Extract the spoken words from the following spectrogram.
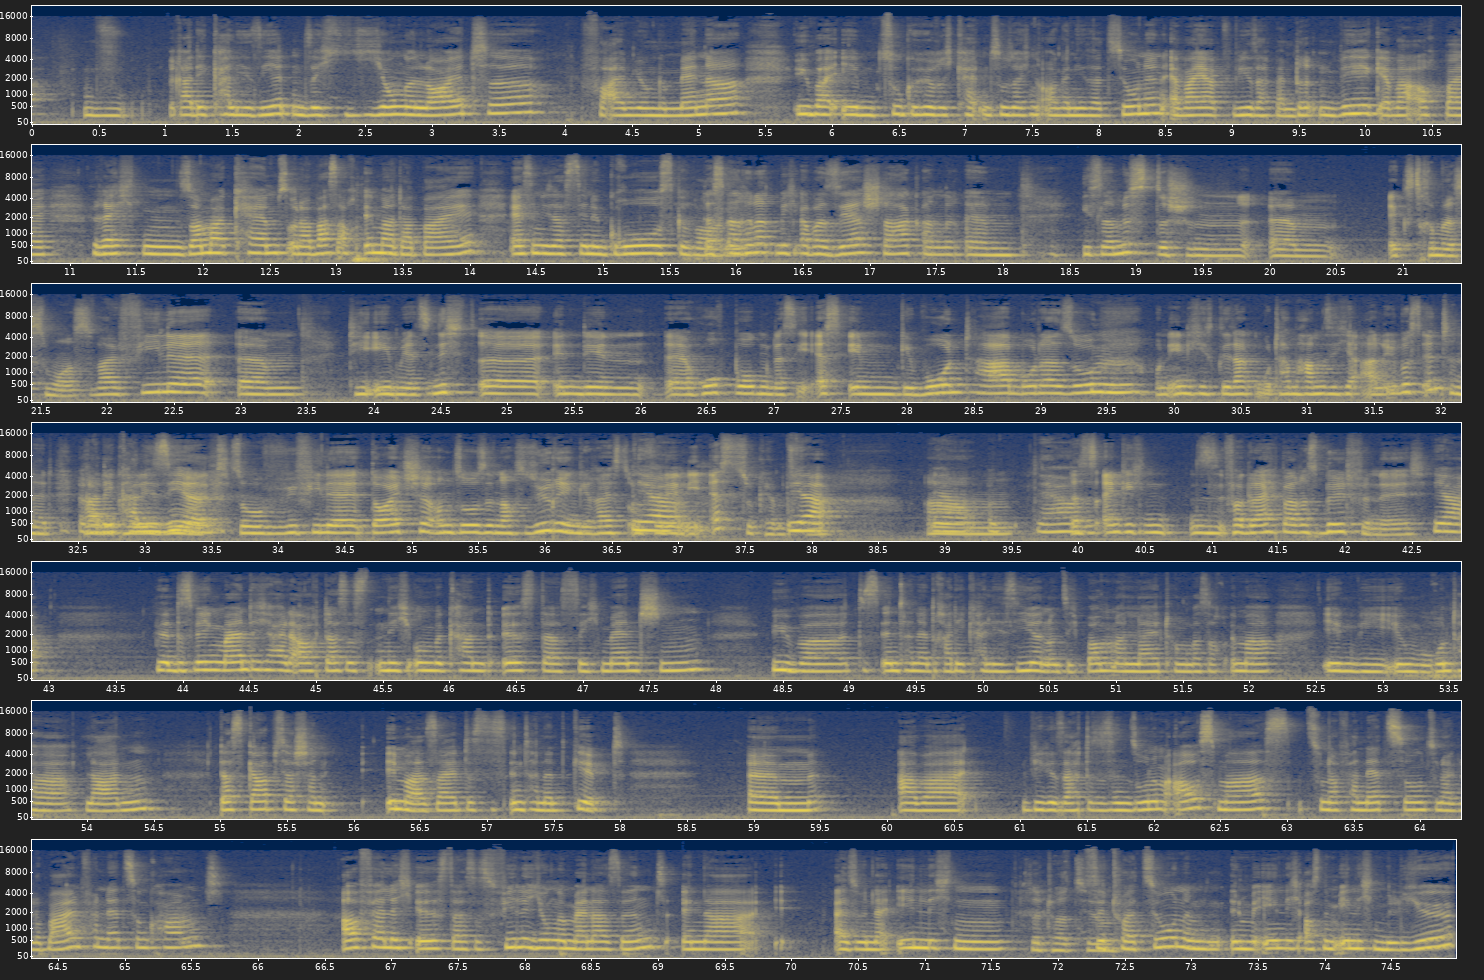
radikalisierten sich junge Leute, vor allem junge Männer, über eben Zugehörigkeiten zu solchen Organisationen. Er war ja, wie gesagt, beim Dritten Weg, er war auch bei rechten Sommercamps oder was auch immer dabei. Er ist in dieser Szene groß geworden. Das erinnert mich aber sehr stark an ähm, islamistischen ähm, Extremismus, weil viele, ähm, die eben jetzt nicht äh, in den äh, Hochburgen des IS eben gewohnt haben oder so Mhm. und ähnliches Gedankengut haben, haben sich ja alle übers Internet Radikalisiert. radikalisiert. So wie viele Deutsche und so sind nach Syrien gereist, um Ja. für den IS zu kämpfen. Ja. Ähm, ja. Das ist eigentlich ein vergleichbares Bild, finde ich. Ja. Deswegen meinte ich halt auch, dass es nicht unbekannt ist, dass sich Menschen über das Internet radikalisieren und sich Bombenanleitungen, was auch immer, irgendwie irgendwo runterladen. Das gab es ja schon immer, seit es das Internet gibt. Ähm, aber wie gesagt, dass es in so einem Ausmaß zu einer Vernetzung, zu einer globalen Vernetzung kommt. Auffällig ist, dass es viele junge Männer sind in einer, also in einer ähnlichen Situation. Situation, im, im ähnlich, aus einem ähnlichen Milieu,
